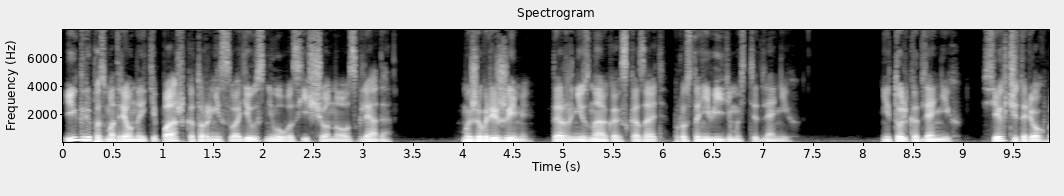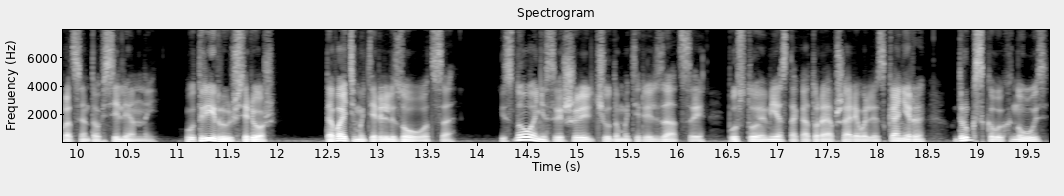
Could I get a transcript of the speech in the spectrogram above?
Игорь посмотрел на экипаж, который не сводил с него восхищенного взгляда. Мы же в режиме. Даже не знаю, как сказать, просто невидимости для них. Не только для них, всех 4% Вселенной. Утрируешь, Сереж. Давайте материализовываться. И снова они совершили чудо материализации. Пустое место, которое обшаривали сканеры, вдруг сколыхнулось,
